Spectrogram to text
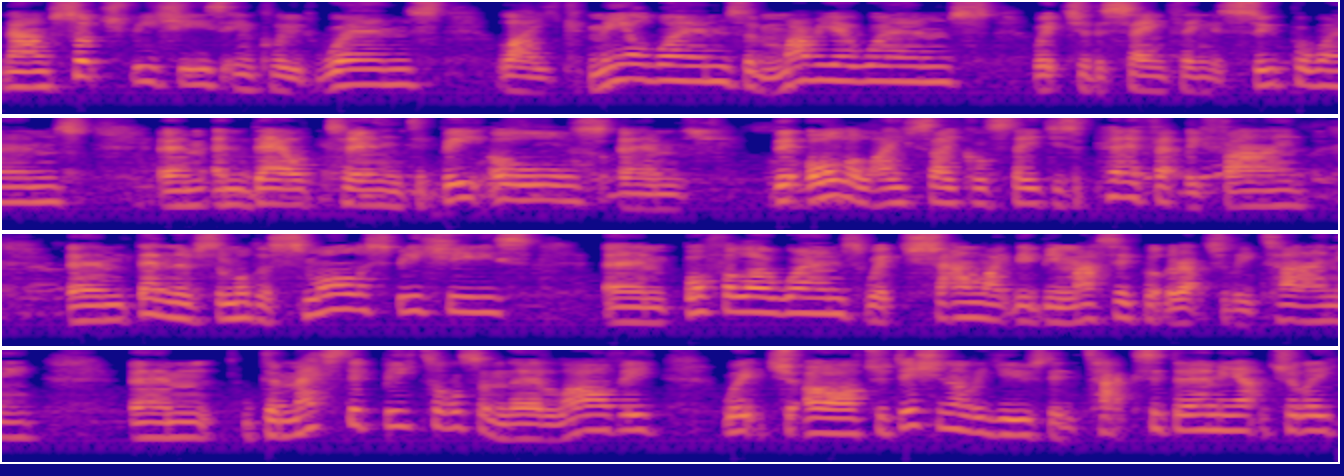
Now, such species include worms like mealworms and morio worms, which are the same thing as superworms, um, and they'll turn into beetles. Um, the, all the life cycle stages are perfectly fine. Um, then there's some other smaller species, um, buffalo worms, which sound like they'd be massive, but they're actually tiny. Um, dermestid beetles and their larvae, which are traditionally used in taxidermy actually.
